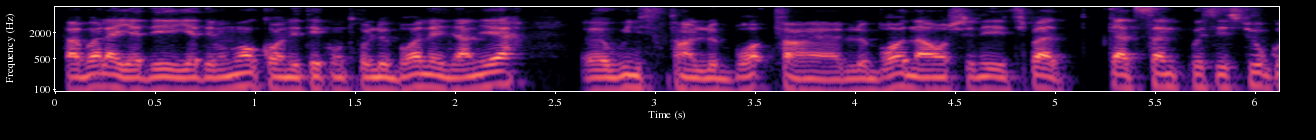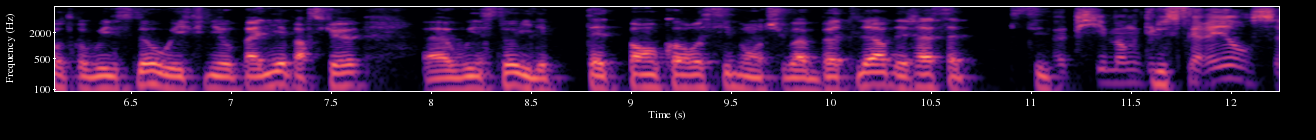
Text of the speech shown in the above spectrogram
Enfin voilà, il y, a des, il y a des moments quand on était contre LeBron l'année dernière, euh, Winslow, enfin, LeBron, enfin, LeBron a enchaîné je sais pas, 4-5 possessions contre Winslow où il finit au panier parce que euh, Winslow il est peut-être pas encore aussi bon. Tu vois, Butler déjà, ça, c'est. Puis il manque d'expérience.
